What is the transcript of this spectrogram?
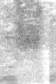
list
